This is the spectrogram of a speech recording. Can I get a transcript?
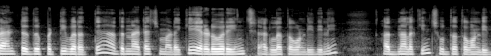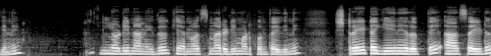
ಪ್ಯಾಂಟದು ಪಟ್ಟಿ ಬರುತ್ತೆ. ಅದನ್ನು ಅಟ್ಯಾಚ್ ಮಾಡೋಕ್ಕೆ ಎರಡೂವರೆ ಇಂಚ್ ಅಗಲ ತೊಗೊಂಡಿದ್ದೀನಿ. ಹದಿನಾಲ್ಕು ಇಂಚ್ ಉದ್ದ ತೊಗೊಂಡಿದ್ದೀನಿ. ಇಲ್ಲಿ ನೋಡಿ ನಾನು ಇದು ಕ್ಯಾನ್ವಾಸನ್ನ ರೆಡಿ ಮಾಡ್ಕೊತಾ ಇದ್ದೀನಿ. ಸ್ಟ್ರೈಟಾಗಿ ಏನಿರುತ್ತೆ, ಆ ಸೈಡು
